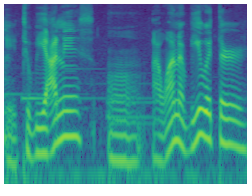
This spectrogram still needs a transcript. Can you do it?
hey, to be honest, uh, I want to be with her.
